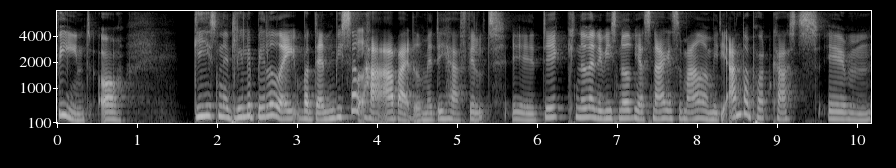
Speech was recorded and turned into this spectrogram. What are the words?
fint at give sådan et lille billede af, hvordan vi selv har arbejdet med det her felt. Øh, det er ikke nødvendigvis noget, vi har snakket så meget om i de andre podcasts, øhm,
